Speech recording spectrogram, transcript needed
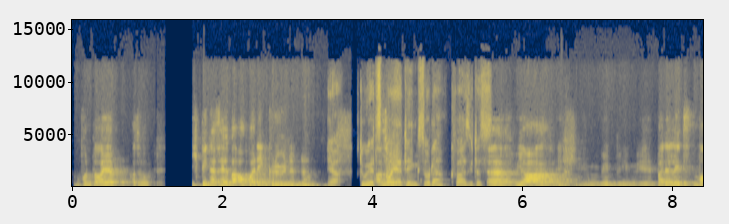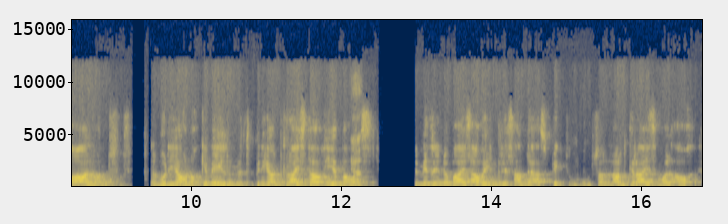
Und von daher, also ich bin ja selber auch bei den Grünen. Ne? Ja, du jetzt also, neuerdings, oder? Quasi das. Äh, ja, ich, bei der letzten Wahl und dann wurde ich auch noch gewählt und jetzt bin ich auch im Kreistag hier bei uns ja. mit drin dabei. Ist auch ein interessanter Aspekt, um, um so einen Landkreis mal auch äh,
